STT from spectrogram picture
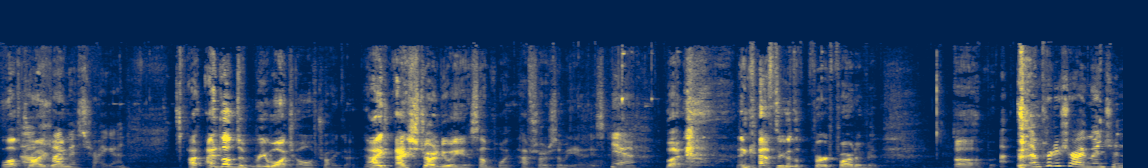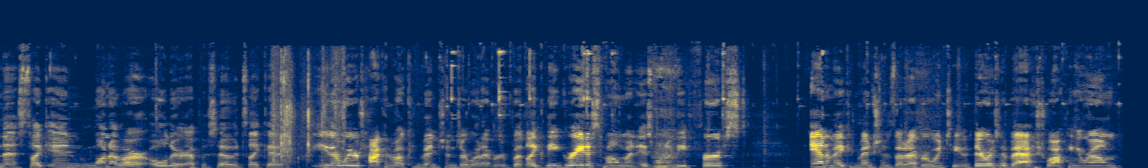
Love Oh, I Trigun. miss Trigun. I, I'd love to rewatch all of Trigun. I, I started doing it at some point. I've started so many animes, Yeah. but and got through the first part of it. Uh, I'm pretty sure I mentioned this like in one of our older episodes. Like a, either we were talking about conventions or whatever. But like the greatest moment is one of the first anime conventions that I ever went to. There was a Vash walking around,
